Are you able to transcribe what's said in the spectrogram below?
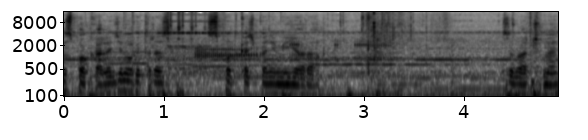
No spoko, ale gdzie mogę teraz spotkać Panią Jeziora? Zobaczmy.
